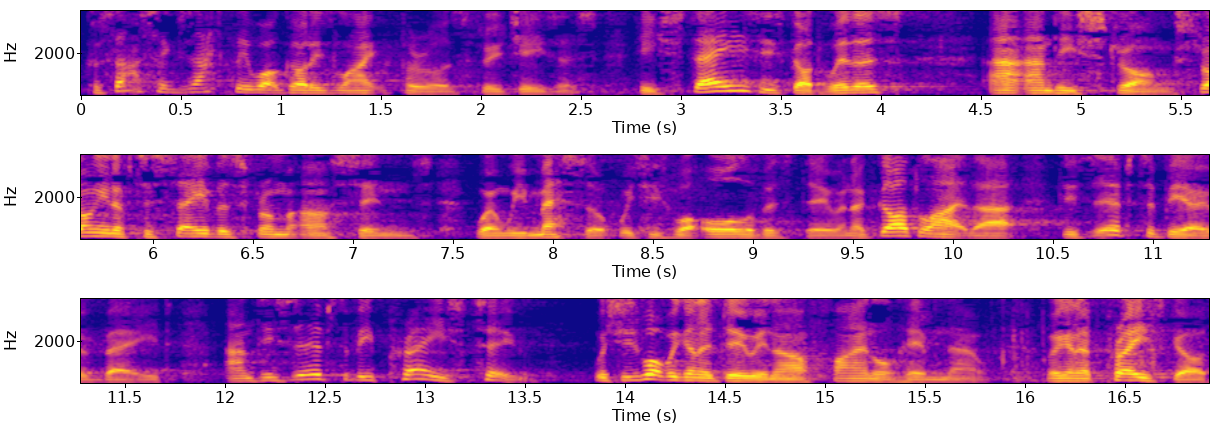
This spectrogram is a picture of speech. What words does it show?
Because that's exactly what God is like for us through Jesus. He stays, He's God with us, and he's strong. Strong enough to save us from our sins when we mess up, which is what all of us do. And a God like that deserves to be obeyed and deserves to be praised too, which is what we're going to do in our final hymn now. We're going to praise God.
